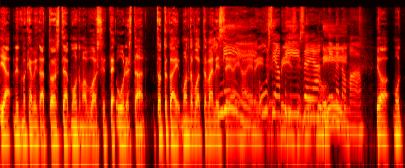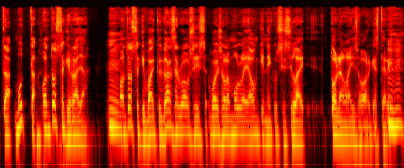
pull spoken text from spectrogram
Ja nyt mä kävin katsoa sitä muutama vuosi sitten uudestaan. Totta kai monta vuotta välissä ja Niin, ihan eri uusia biisi- biisejä, ju- ju- Niin. nimenomaan. Joo, mutta, mutta on tossakin raja. Mm. On tossakin, vaikka Guns N' Roses voisi olla mulle ja onkin niin kuin siis sillai todella iso orkesteri, mm-hmm.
